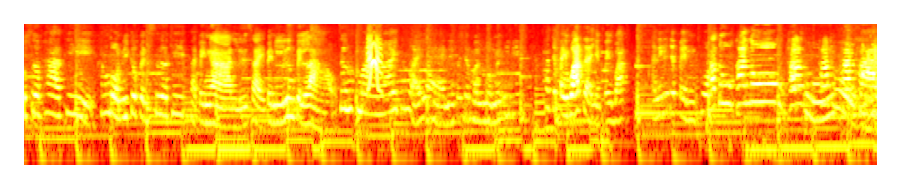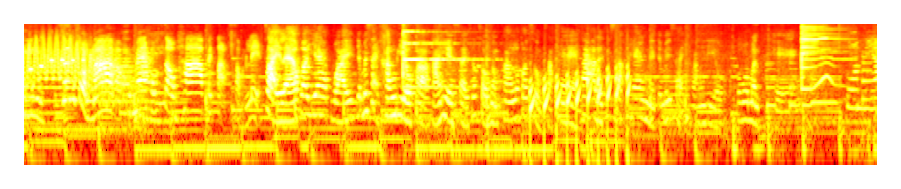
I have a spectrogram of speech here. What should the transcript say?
เป็นตู้เสื้อผ้าที่ข้างบนนี่ก็เป็นเสื้อที่ใส่ไปงานหรือใส่เป็นเรื่องเป็นราว ซึ่งลูกไม้ทั้งหลายแหล่เนี่ยก็จะมารวมไว้ที่นี่ถ้าจะไปวัดอะอย่างไปวัด อันนี้ก็จะเป็นพวก ผ้าดูผ้านุ่งผ้าถุงผ้าผ้าไทย ซึ่งส่วนคุณแม่เขาจะเอาผ้าไปตัดสำเร็จ ใส่แล้วก็แยกไว้จะไม่ใส่ครั้งเดียวค่ะ หาเหตุใส่สักสองสามครั้งแล้วก็ส่งซักแห้งถ้าอะไรที่ซักแห้งเนี่ยจะไม่ใส่ครั้งเดียว เพราะว่ามันแพง ตัวเนี้ย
